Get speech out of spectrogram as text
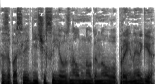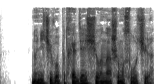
За последние часы я узнал много нового про энергию, но ничего подходящего нашему случаю.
